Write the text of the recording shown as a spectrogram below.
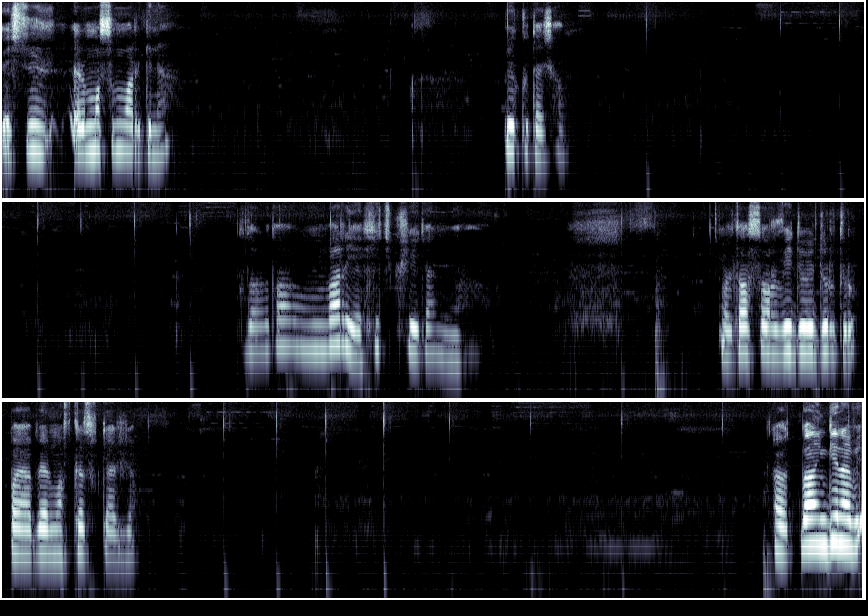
500 elmasım var yine. Bir kutacağım. Buralarda var ya hiçbir şey gelmiyor. Evet, Daha sonra videoyu durdurup bayağı bir elmas kasıp geleceğim. Evet ben yine bir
